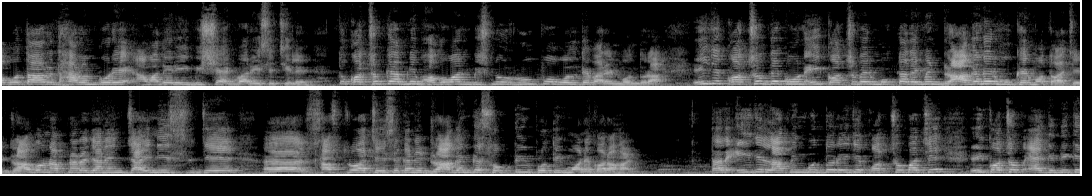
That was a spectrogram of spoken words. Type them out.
অবতার ধারণ করে আমাদের এই বিশ্বে একবার এসেছিলেন। তো কচ্ছপকে আপনি ভগবান বিষ্ণুর রূপও বলতে পারেন বন্ধুরা। এই যে কচ্ছপ দেখুন, এই কচ্ছপের মুখটা দেখবেন ড্রাগনের মুখের মতো আছে। ড্রাগন আপনারা জানেন, চাইনিজ যে শাস্ত্র আছে, সেখানে ড্রাগনকে শক্তির প্রতীক মনে করা হয়। তাহলে এই যে লাফিং বুদ্ধর এই যে কচ্ছপ আছে, এই কচ্ছপ একদিকে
